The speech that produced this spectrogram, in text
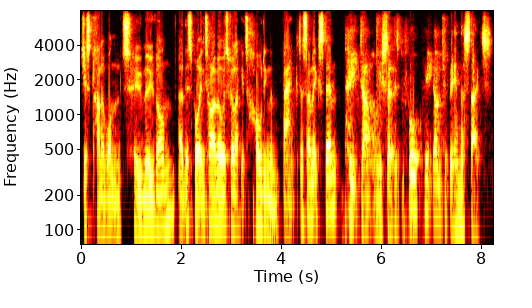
just kind of want them to move on at this point in time. I always feel like it's holding them back to some extent. Pete Dunne, and we've said this before, Pete Dunne should be in the States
